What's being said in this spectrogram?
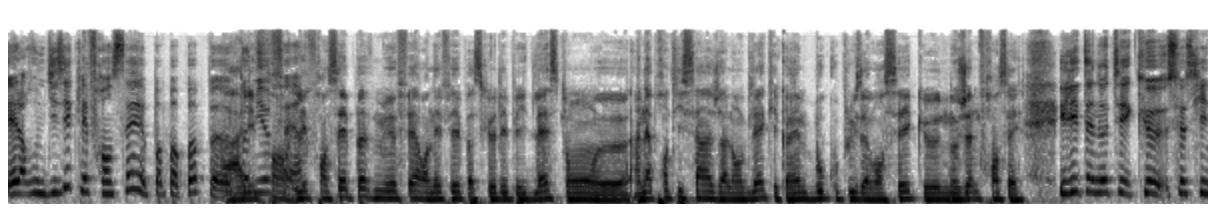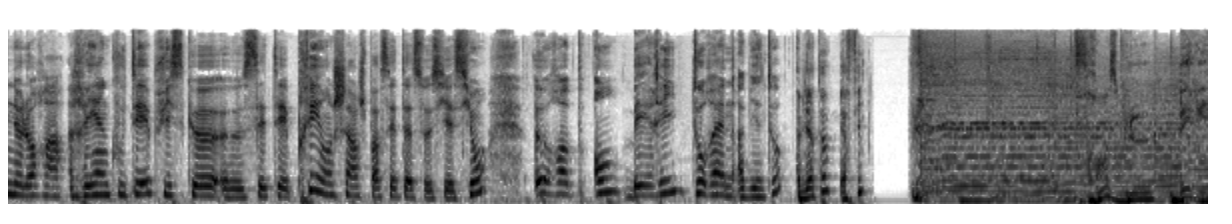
Et alors vous me disiez que les Français pop pop pop euh, ah, peuvent mieux faire. Les Français peuvent mieux faire en effet parce que les pays de l'Est ont euh, un apprentissage à l'anglais qui est quand même beaucoup plus avancé que nos jeunes Français. Il est à noter que ceci ne leur a rien coûté puisque c'était pris en charge par cette association Europe en Berry Touraine. À bientôt. À bientôt. Merci. France Bleu, Berry.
